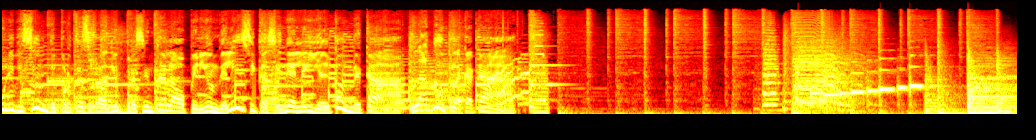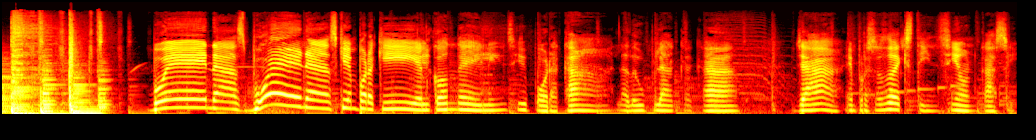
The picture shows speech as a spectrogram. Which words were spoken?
Univisión Deportes Radio presenta la opinión de Lindsay Casinelli y el Conde K, la dupla KK. Buenas, buenas. ¿Quién por aquí? El Conde y Lindsay por acá. La dupla KK. Ya, en proceso de extinción casi.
